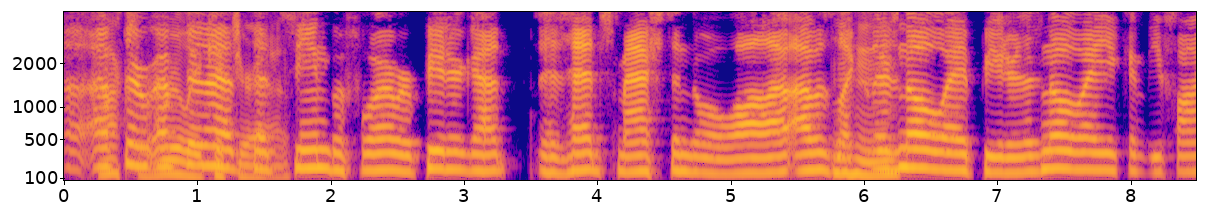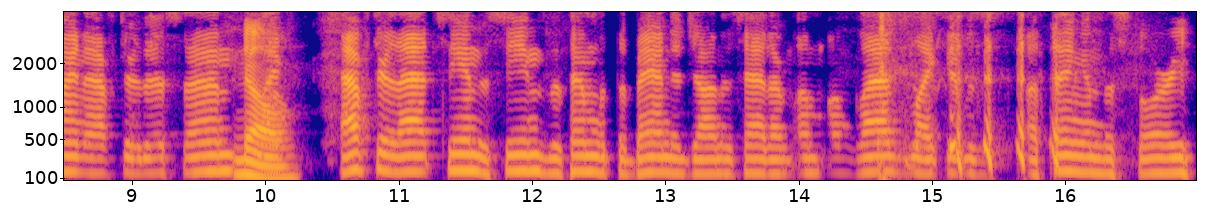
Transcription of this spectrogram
uh, Fox after really after that, that ass. scene before where Peter got his head smashed into a wall, I, I was like, Mhm. "There's no way, Peter. There's no way you can be fine after this." And No. like, after that, seeing the scenes with him with the bandage on his head, I'm I'm, I'm glad like it was a thing in the story.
